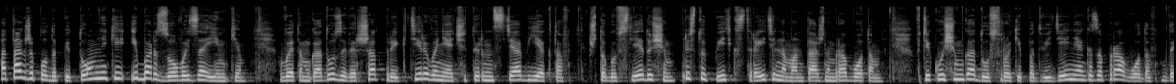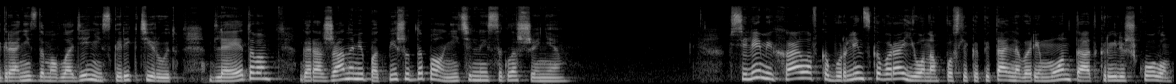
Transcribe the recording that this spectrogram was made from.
а также плодопитомнике и Борзовой заимке. В этом году завершат проектирование 14 объектов, чтобы в следующем приступить к строительно-монтажным работам. В текущем году сроки подведения газопроводов до границ домовладений скорректируют. Для этого горожанами подпишут дополнительные соглашения. В селе Михайловка Бурлинского района после капитального ремонта открыли школу.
